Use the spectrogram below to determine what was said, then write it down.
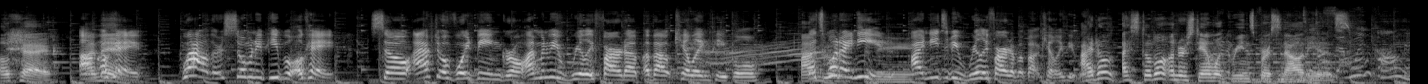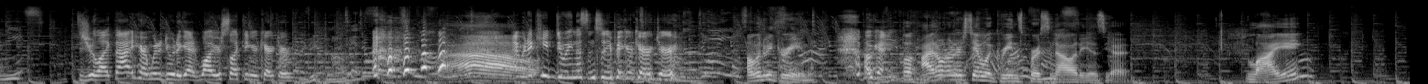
Okay. Um, I'm in. okay. Wow, there's so many people. Okay, so I have to avoid being girl. I'm gonna be really fired up about killing people. I'm That's what I need. be- I need to be really fired up about killing people. I don't. I still don't understand what Green's personality is. Did you like that? Here, I'm gonna do it again while you're selecting your character. Wow. I'm gonna keep doing this until you pick your character. I'm gonna be Green. Okay. But I don't understand what Green's personality is yet. Lying?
